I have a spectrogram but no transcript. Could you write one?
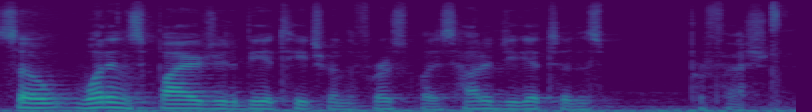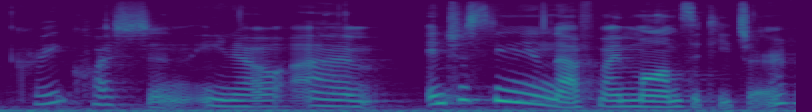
So what inspired you to be a teacher in the first place? How did you get to this profession? Great question. You know, um, interestingly enough, my mom's a teacher.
